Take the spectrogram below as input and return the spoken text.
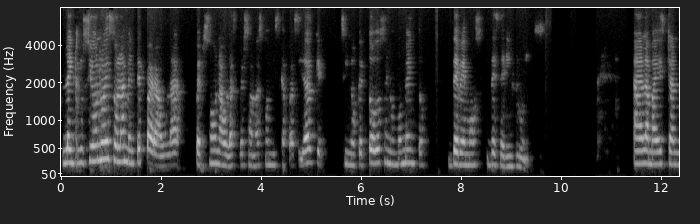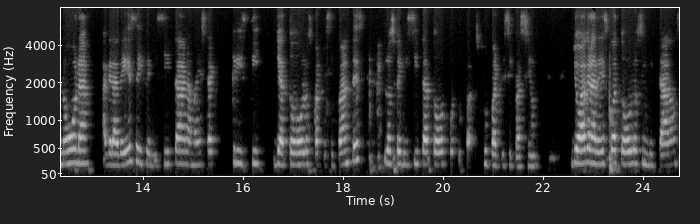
la inclusión no es solamente para una persona o las personas con discapacidad, sino que todos en un momento debemos de ser incluidos. A la maestra Nora agradece y felicita a la maestra Cristi y a todos los participantes. Los felicita a todos por su participación. Yo agradezco a todos los invitados,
